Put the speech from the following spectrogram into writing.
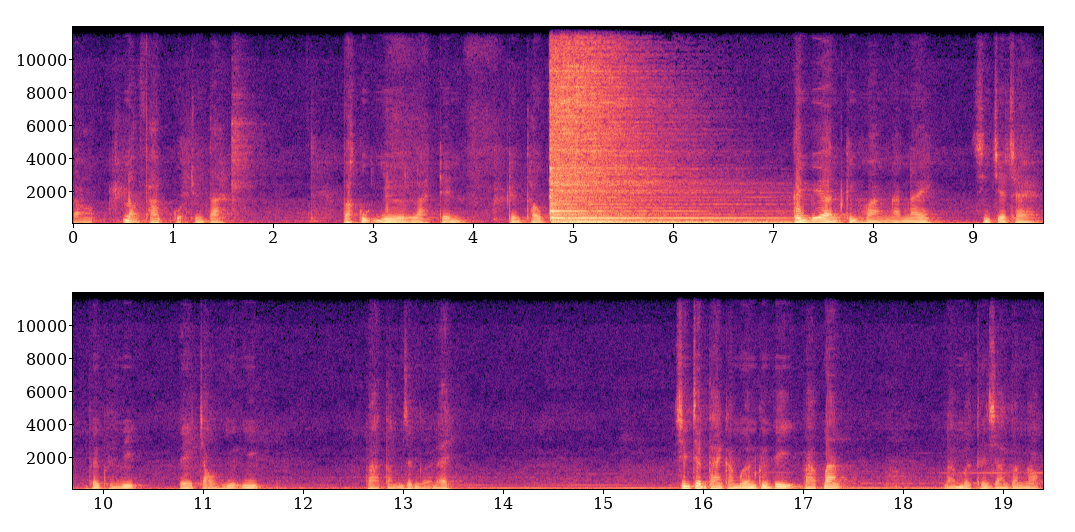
đạo, đạo Pháp của chúng ta và cũng như là trên truyền thông. Kênh Bí ẩn Kinh Hoàng ngày hôm nay xin chia sẻ với quý vị về cháu Như Ý và tạm dừng ở đây. Xin chân thành cảm ơn quý vị và các bạn đã mất thời gian và Ngọc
